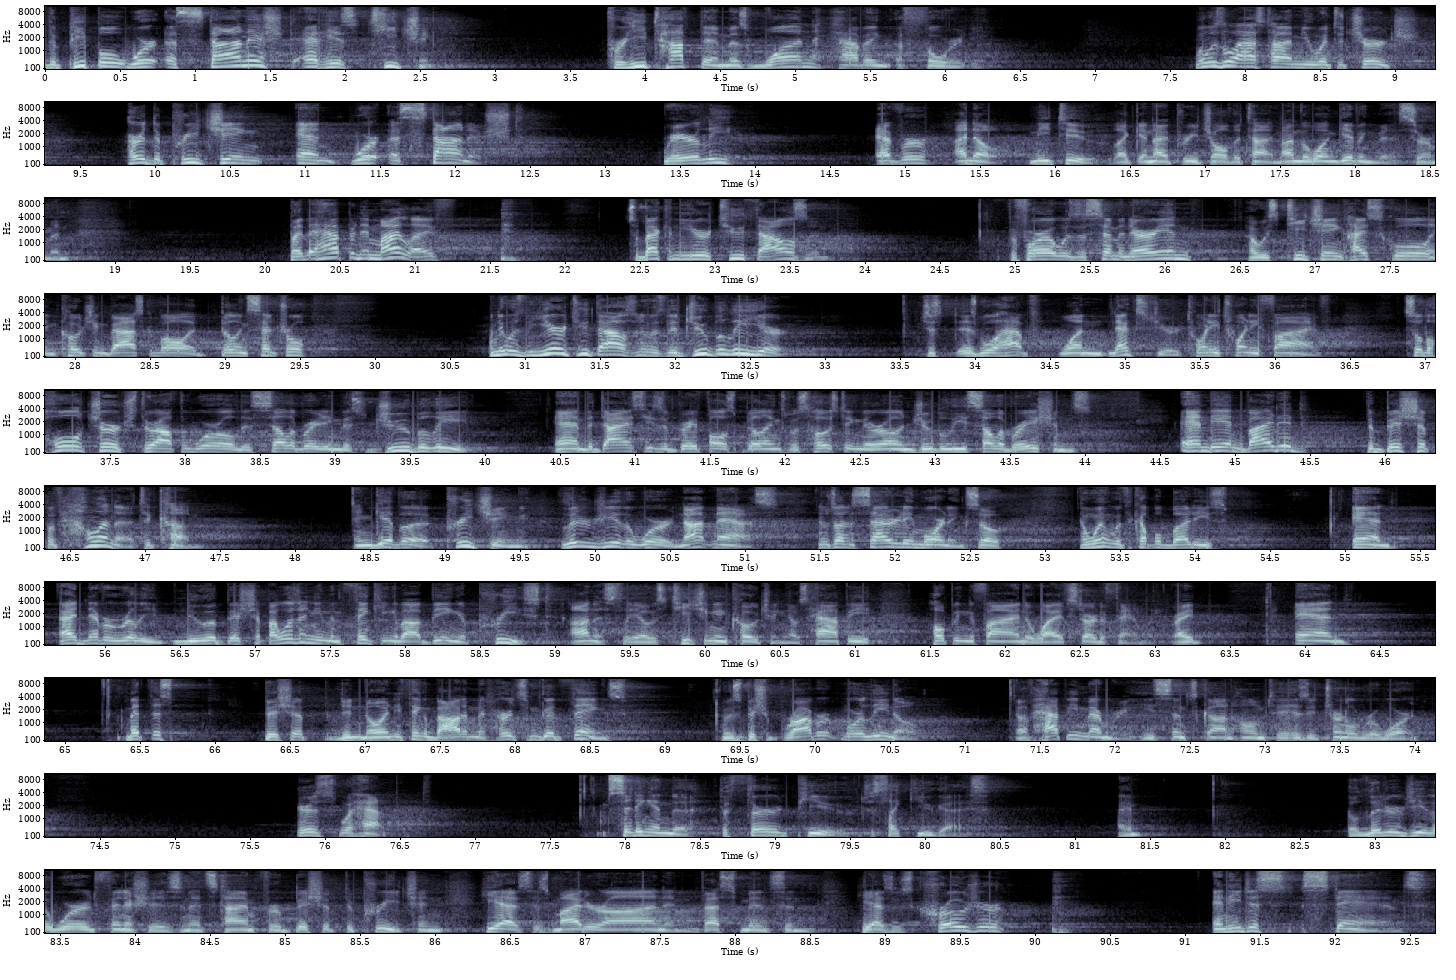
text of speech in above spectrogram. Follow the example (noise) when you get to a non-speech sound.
the people were astonished at his teaching, for he taught them as one having authority. When was the last time you went to church, heard the preaching, and were astonished? Rarely, ever. I know, me too. Like, and I preach all the time. I'm the one giving this sermon. But that happened in my life. (clears throat) So back in the year 2000, before I was a seminarian, I was teaching high school and coaching basketball at Billings Central. And it was the year 2000, it was the Jubilee year, just as we'll have one next year, 2025. So the whole church throughout the world is celebrating this Jubilee. And the Diocese of Great Falls Billings was hosting their own Jubilee celebrations. And they invited the Bishop of Helena to come and give a preaching, liturgy of the word, not mass. It was on a Saturday morning. So I went with a couple buddies, and I never really knew a bishop. I wasn't even thinking about being a priest, honestly. I was teaching and coaching. I was happy, hoping to find a wife, start a family, right? And met this bishop, didn't know anything about him, had heard some good things. It was Bishop Robert Morlino of happy memory. He's since gone home to his eternal reward. Here's what happened. I'm sitting in the, the third pew, just like you guys. I, the liturgy of the word finishes, and it's time for Bishop to preach. And he has his mitre on and vestments, and he has his crozier, (clears throat) and he just stands.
